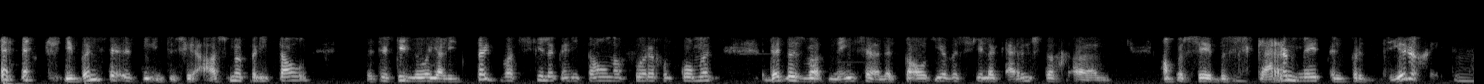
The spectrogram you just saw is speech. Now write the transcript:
die winste is die entoesiasme vir die taal Dit is die lojaliteit wat skielik in die taal na vore gekom het. Dit is wat mense hulle taal ewe skielik ernstig uh amper sê beskerm het en verdedig het mm.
